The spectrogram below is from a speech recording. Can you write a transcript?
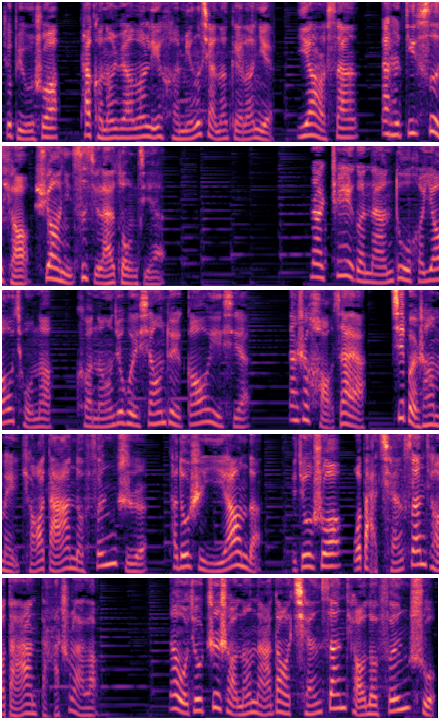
就比如说，它可能原文里很明显的给了你一二三，但是第四条需要你自己来总结。那这个难度和要求呢，可能就会相对高一些。但是好在啊，基本上每条答案的分值它都是一样的，也就是说，我把前三条答案答出来了。那我就至少能拿到前三条的分数。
